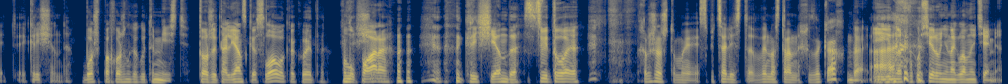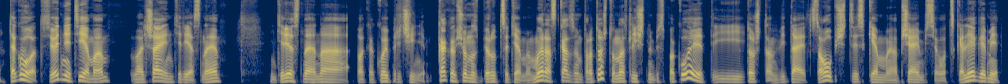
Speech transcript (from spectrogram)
это крещендо. Больше похоже на какую-то месть. Тоже итальянское слово какое-то. Лупара, крещендо, святое. Хорошо, что мы специалисты в иностранных языках. Да, и А. на фокусировании на главной теме. Так вот, сегодня тема большая, интересная. Интересная она по какой причине? Как вообще у нас берутся темы? Мы рассказываем про то, что нас лично беспокоит, и то, что там витает в сообществе, с кем мы общаемся вот с коллегами.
